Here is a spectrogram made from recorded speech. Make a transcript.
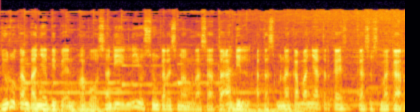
Juru kampanye BPN Prabowo Sandi, Lius Sungkarisma merasa tak adil atas menangkapannya terkait kasus makar.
